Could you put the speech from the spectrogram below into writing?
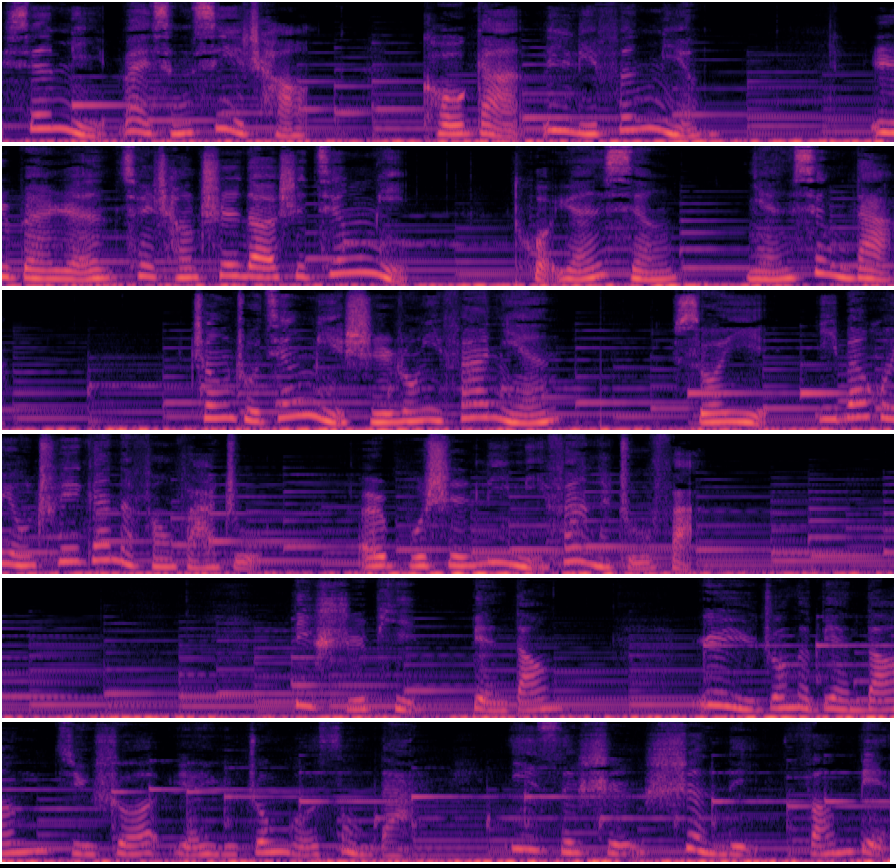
鲜米外形细长，口感粒粒分明。日本人最常吃的是精米，椭圆形，粘性大。蒸煮精米时容易发黏。所以一般会用吹干的方法煮，而不是粒米饭的煮法。第十品便当，日语中的便当据说源于中国宋代，意思是顺利方便。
